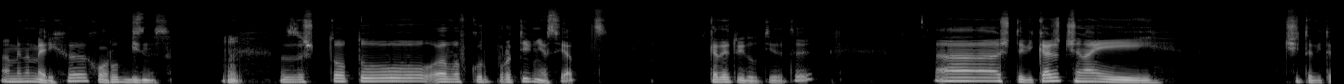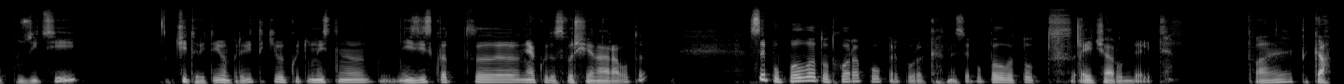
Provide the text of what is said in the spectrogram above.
а ме намериха хора от бизнеса. Защото в корпоративния свят, където и да отидете, а, ще ви кажа, че най- читавите позиции, читавите има предвид такива, които наистина изискват а, някой да свърши една работа, се попълват от хора по препоръка, не се попълват от HR отделите. Това е така.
